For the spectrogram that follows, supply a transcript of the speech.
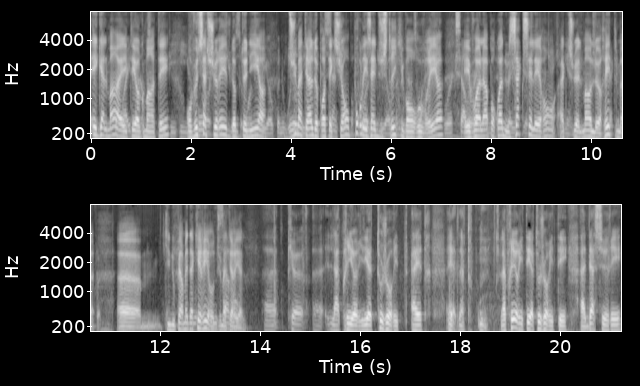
également a été augmentée. On veut s'assurer d'obtenir du matériel de protection pour les industries qui vont rouvrir. Et voilà pourquoi nous accélérons actuellement le rythme euh, qui nous permet d'acquérir du matériel. Euh, que euh, la priorité a toujours été la, priorité a toujours été d'assurer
